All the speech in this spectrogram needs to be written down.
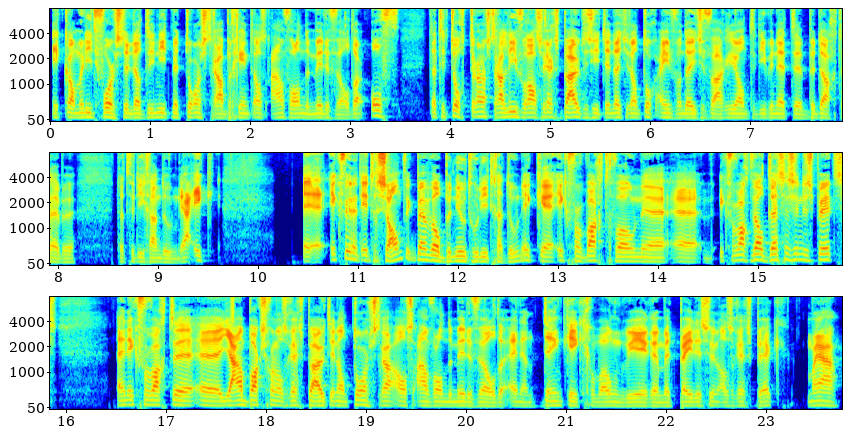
ik kan me niet voorstellen dat hij niet met Torstra begint als aanvallende middenvelder. Of dat hij toch Torstra liever als rechtsbuiten ziet. En dat je dan toch een van deze varianten die we net eh, bedacht hebben, dat we die gaan doen. Ja, ik, eh, ik vind het interessant. Ik ben wel benieuwd hoe hij het gaat doen. Ik, eh, ik verwacht gewoon, eh, eh, ik verwacht wel Dessers in de spits. En ik verwacht eh Jaan Baks gewoon als rechtsbuiten en dan Torstra als aanvallende middenvelder. En dan denk ik gewoon weer met Pedersen als rechtsback. Maar ja,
